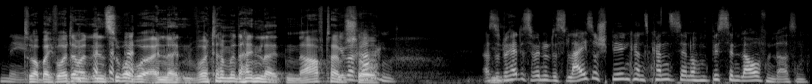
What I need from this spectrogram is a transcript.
Nee. So, aber ich wollte damit in den Super Bowl einleiten. Wollte damit einleiten. Eine Halftime-Show. Also du hättest, wenn du das leiser spielen kannst, kannst du es ja noch ein bisschen laufen lassen.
